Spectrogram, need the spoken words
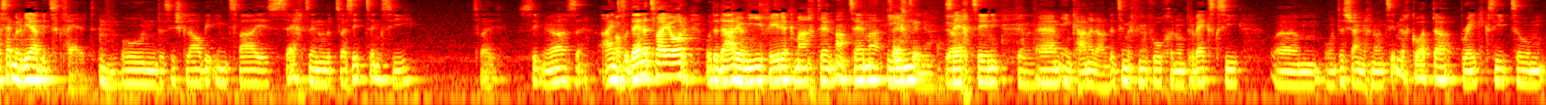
Das hat mir wie ein bisschen gefehlt. Mhm. Und das ist glaube ich im 2016 oder 2017 gewesen. Zwei, sieben, ja, eins also, von diesen zwei Jahren, wo der Dario und ich Ferien gemacht haben, ah, zusammen 16, in ja. 16 genau. ähm, in Kanada. Und dort waren wir fünf Wochen unterwegs gewesen. Ähm, und das war eigentlich noch ein ziemlich guter Break gewesen, um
